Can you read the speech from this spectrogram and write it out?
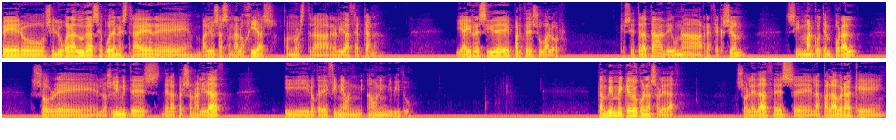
pero sin lugar a dudas se pueden extraer eh, valiosas analogías con nuestra realidad cercana. Y ahí reside parte de su valor, que se trata de una reflexión sin marco temporal sobre los límites de la personalidad y lo que define a un, individuo. También me quedo con la soledad. Soledad es eh, la palabra que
